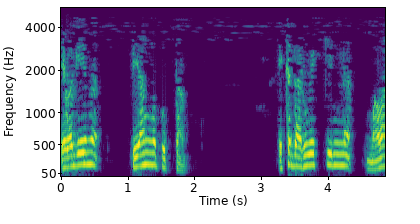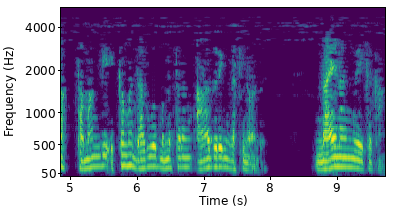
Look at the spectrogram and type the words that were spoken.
ඒ වගේම පියංව පුත්තන් එක දරුවෙක් ඉන්න මවක් තමන්ගේ එකම දරුව මොනතරම් ආදරෙන් රකින්නවද? නයනං වේකකම්.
